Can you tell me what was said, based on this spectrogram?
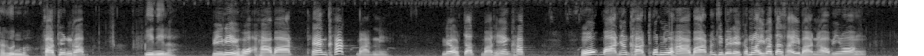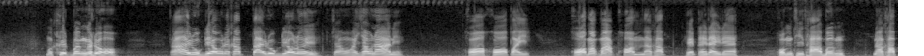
ขาดทุนปะขาดทุนครับ ปีนี้ล่ะ ปีนี้หัวห้าบาทแทงคักบาทนี่แล้วจัดบาทแทงคักหกบาทยังขาดทุนอยู่ห้าบาท มันสิไปได้กำไรวัตไสบาทเอาพี่น้องมาขึ้นเบิ้งกันดูตายลูกเดียวนะครับ ตายลูกเดียวเลย เจ้าให้เช่าหน้านี่ ขอขอไป ขอมากๆพร้อมนะครับเฮ็ดให้ได้แน่ผมที่ทาเบิ้งนะครับ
